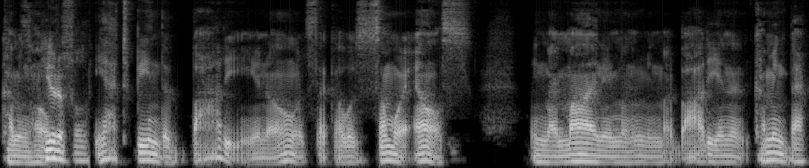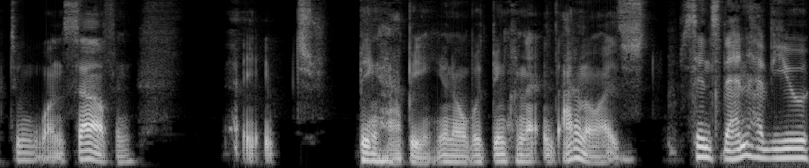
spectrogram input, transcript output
coming home. beautiful. Yeah, to be in the body. You know, it's like I was somewhere else in my mind, in my in my body, and then coming back to oneself and eh, it, being happy. You know, with being connected. I don't know. I just Since then, have you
